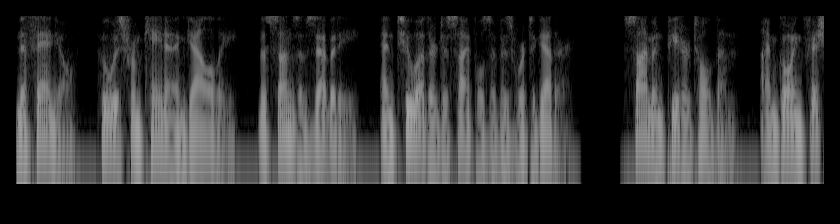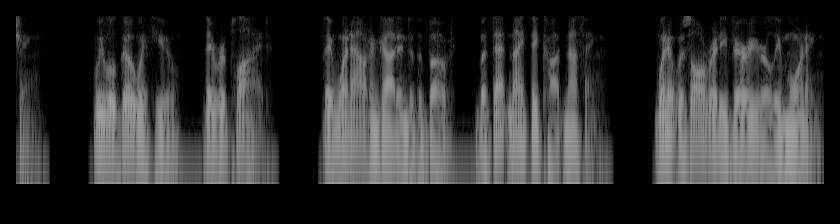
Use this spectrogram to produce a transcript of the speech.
Nathanael, who was from Cana in Galilee, the sons of Zebedee, and two other disciples of his were together. Simon Peter told them, I am going fishing. We will go with you, they replied. They went out and got into the boat, but that night they caught nothing. When it was already very early morning,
